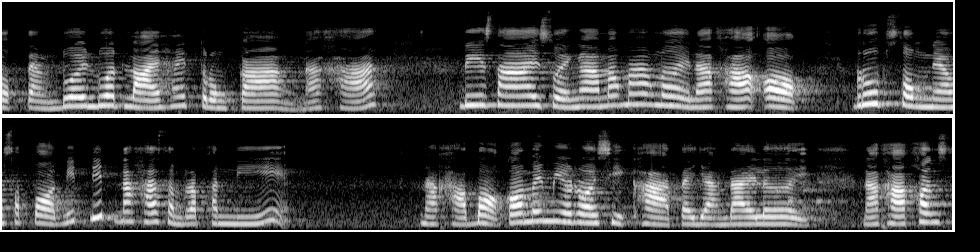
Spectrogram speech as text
ตกแต่งด้วยลวดลายให้ตรงกลางนะคะ ดีไซน์สวยงามมาก ๆ เลยนะคะ ออกรูปทรงแนวสปอร์ตนิด ๆ นะคะสำหรับคันนี้นะคะเบาะก็ไม่มีรอยฉีกขาดแต่อย่างใดเลยนะคะ คอนโซ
